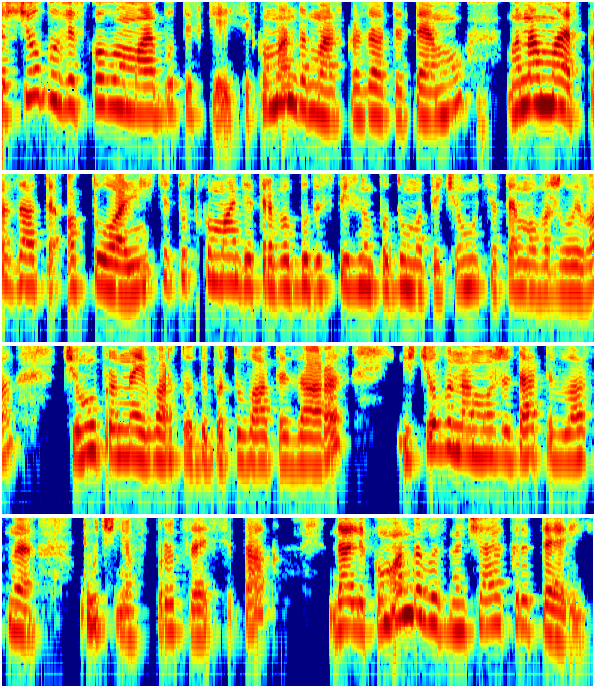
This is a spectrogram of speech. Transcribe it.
Що обов'язково має бути в кейсі? Команда має вказати тему, вона має вказати актуальність. І тут команді треба буде спільно подумати, чому ця тема важлива, чому про неї варто дебатувати зараз, і що вона може дати власне учням в процесі. Так далі команда визначає критерій.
